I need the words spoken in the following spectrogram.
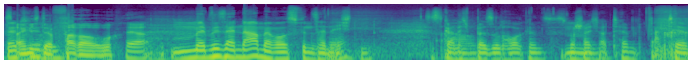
Das ist eigentlich der Pharao. ja. Mm, Er will seinen Namen herausfinden, seinen echten. Das ist gar nicht Basil Hawkins, das ist wahrscheinlich Atem. Atem.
